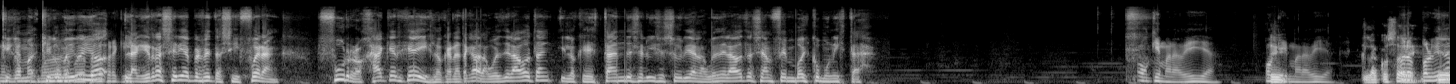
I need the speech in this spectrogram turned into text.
que, como, digo yo, la guerra sería perfecta si fueran furros hackers gays los que han atacado la web de la OTAN y los que están de servicio de seguridad en la web de la OTAN sean fanboys comunistas. Oh, qué maravilla. Oh, qué maravilla. La cosa es, eh,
